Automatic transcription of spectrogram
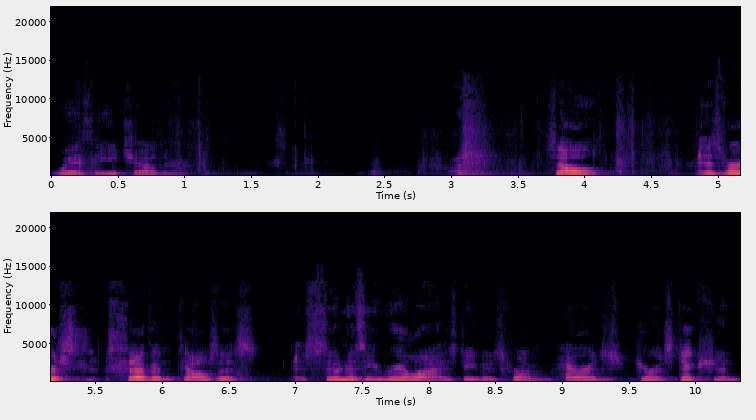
with each other. So, as verse 7 tells us, as soon as he realized he was from Herod's jurisdiction,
